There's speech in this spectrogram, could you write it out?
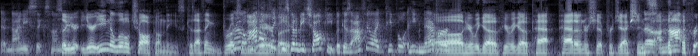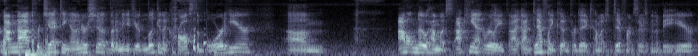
At 9600. So you're you're eating a little chalk on these because I think Brooks no, and DJ I don't think both. he's going to be chalky because I feel like people he never. Oh, here we go. Here we go. Pat Pat ownership projections. no, I'm not. Pro- I'm not projecting ownership, but I mean, if you're looking across the board here, um, I don't know how much. I can't really. I, I definitely couldn't predict how much difference there's going to be here.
